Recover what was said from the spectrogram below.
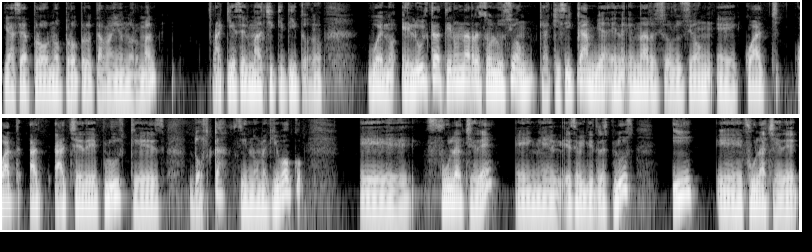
ya sea Pro o no Pro, pero tamaño normal. Aquí es el más chiquitito, ¿no? Bueno, el Ultra tiene una resolución, que aquí sí cambia, una resolución eh, Quad, Quad HD Plus, que es 2K, si no me equivoco Full HD en el S23 Plus y eh, Full HD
